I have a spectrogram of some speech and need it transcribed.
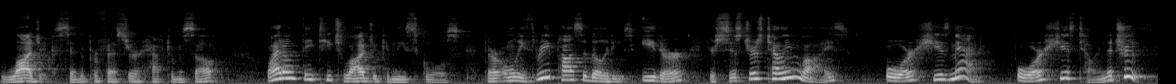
Logic, said the professor, half to himself. Why don't they teach logic in these schools? There are only three possibilities. Either your sister is telling lies, or she is mad, or she is telling the truth.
